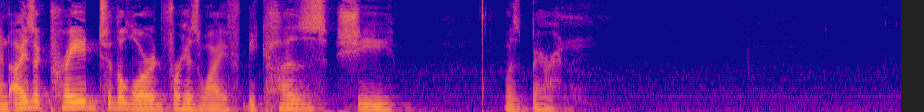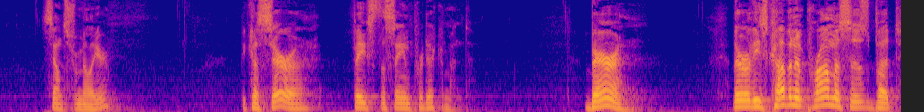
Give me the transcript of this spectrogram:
And Isaac prayed to the Lord for his wife because she was barren. Sounds familiar? Because Sarah faced the same predicament. Barren. There are these covenant promises, but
